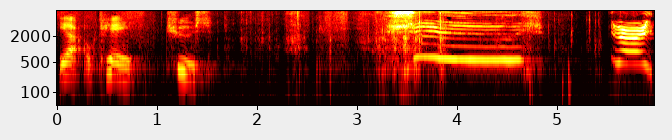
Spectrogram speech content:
Ja, okay. Tschüss. Tschüss. Yay!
